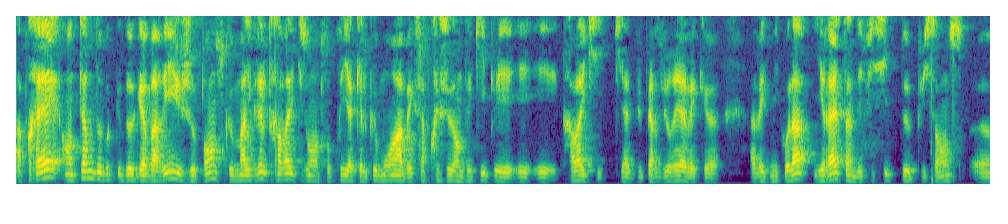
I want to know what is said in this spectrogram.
Après, en termes de, gabarit, je pense que malgré le travail qu'ils ont entrepris il y a quelques mois avec sa précédente équipe et, travail qui, a dû perdurer avec, euh, avec Nicolas, il reste un déficit de puissance. Euh,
